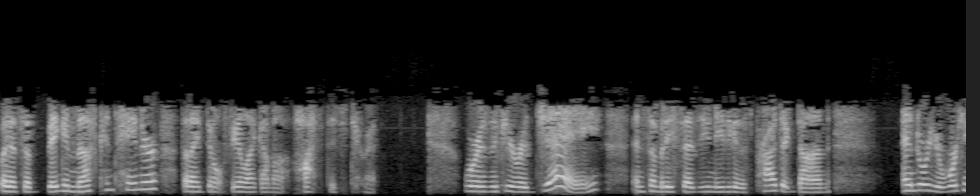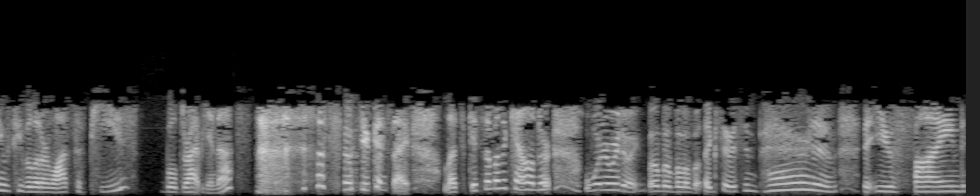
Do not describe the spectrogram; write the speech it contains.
but it's a big enough container that I don't feel like I'm a hostage to it. Whereas if you're a J and somebody says you need to get this project done, and or you're working with people that are lots of P's, will drive you nuts. so you can say, let's get some on the calendar. What are we doing? Boom, boom, boom, boom. Like, so it's imperative that you find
